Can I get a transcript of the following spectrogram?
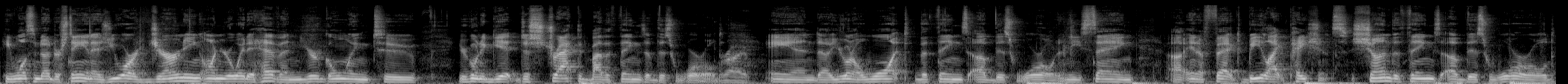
He wants them to understand as you are journeying on your way to heaven, you're going to you're going to get distracted by the things of this world, Right. And uh, you're going to want the things of this world. And he's saying, uh, in effect, be like patience, shun the things of this world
